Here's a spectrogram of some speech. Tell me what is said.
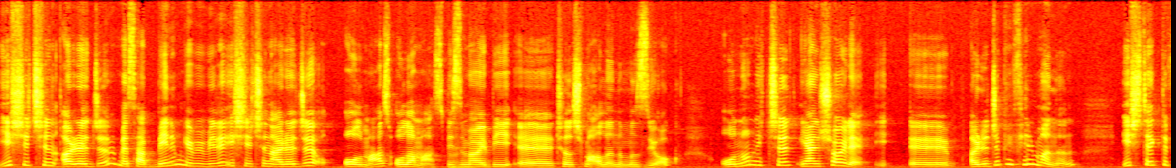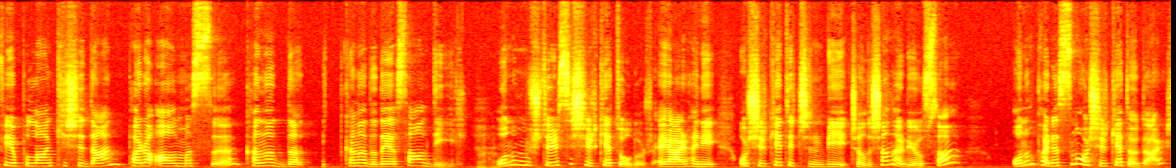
iş için aracı mesela benim gibi biri iş için aracı olmaz, olamaz. Bizim öyle bir e, çalışma alanımız yok. Onun için yani şöyle e, aracı bir firmanın iş teklifi yapılan kişiden para alması Kanada Kanada'da yasal değil. Onun müşterisi şirket olur. Eğer hani o şirket için bir çalışan arıyorsa onun parasını o şirket öder.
